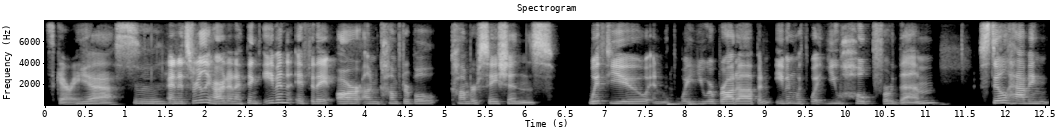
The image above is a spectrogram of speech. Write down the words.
scary. Yes. Mm. And it's really hard. And I think even if they are uncomfortable conversations with you and with the way you were brought up, and even with what you hope for them, still having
